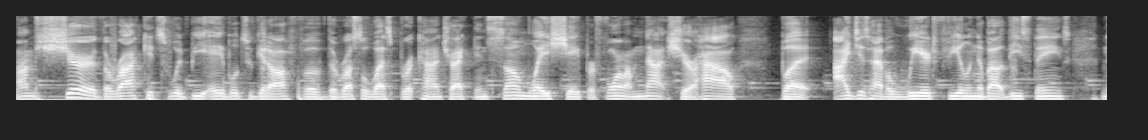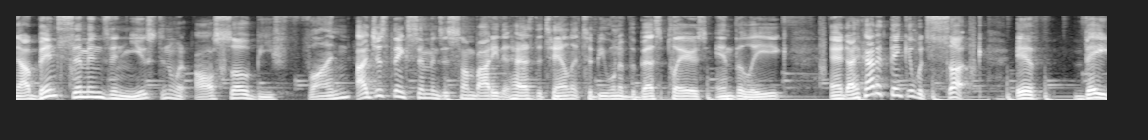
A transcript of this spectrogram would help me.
I'm sure the Rockets would be able to get off of the Russell Westbrook contract in some way, shape, or form. I'm not sure how, but I just have a weird feeling about these things. Now, Ben Simmons in Houston would also be fun. I just think Simmons is somebody that has the talent to be one of the best players in the league. And I kind of think it would suck if they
